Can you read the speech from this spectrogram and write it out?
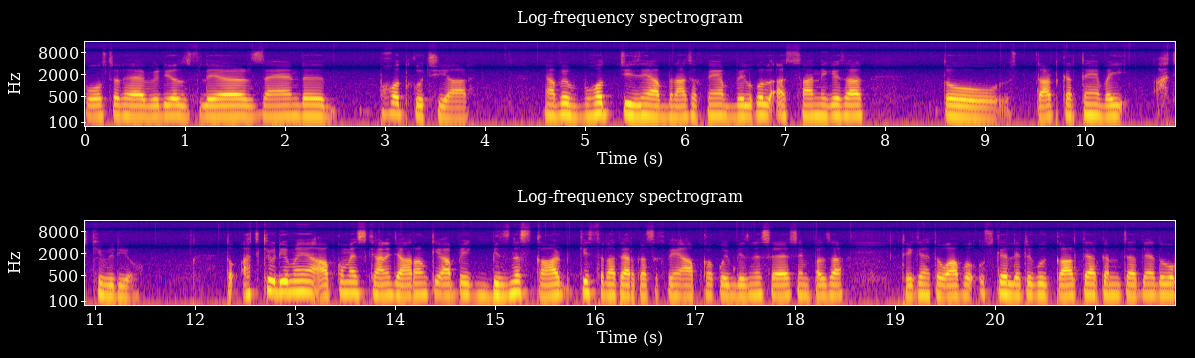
पोस्टर है वीडियोस फ्लेयर्स एंड बहुत कुछ यार। यहाँ पे बहुत चीज़ें आप बना सकते हैं, बिल्कुल आसानी के साथ। तो स्टार्ट करते हैं भाई आज की वीडियो तो आज की वीडियो में आपको मैं सिखाने जा रहा हूँ कि आप एक बिज़नेस कार्ड किस तरह तैयार कर सकते हैं। आपका कोई बिज़नेस है सिंपल सा ठीक है? तो आप उसके रिलेटेड कोई कार्ड तैयार करना चाहते हैं तो वो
